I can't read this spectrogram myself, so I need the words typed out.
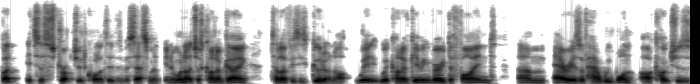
but it's a structured qualitative assessment. You know, we're not just kind of going, tell us if he's good or not. We're, we're kind of giving very defined um, areas of how we want our coaches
